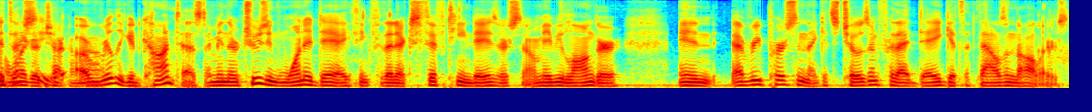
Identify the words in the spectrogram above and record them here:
It's I wanna actually go check 'em a out. really good contest. I mean, they're choosing one a day, I think, for the next 15 days or so, maybe longer. And every person that gets chosen for that day gets a thousand dollars.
